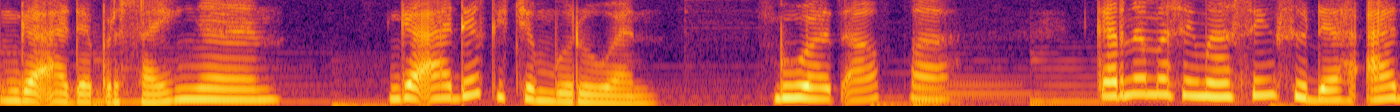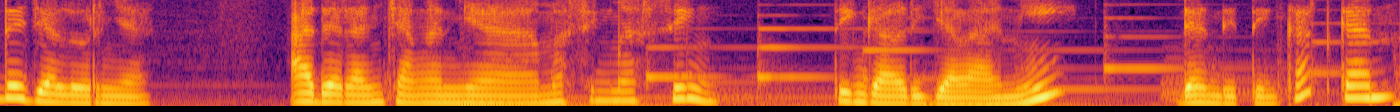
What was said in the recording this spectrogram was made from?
Nggak ada persaingan, nggak ada kecemburuan. Buat apa? Karena masing-masing sudah ada jalurnya. Ada rancangannya masing-masing. Tinggal dijalani dan ditingkatkan.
